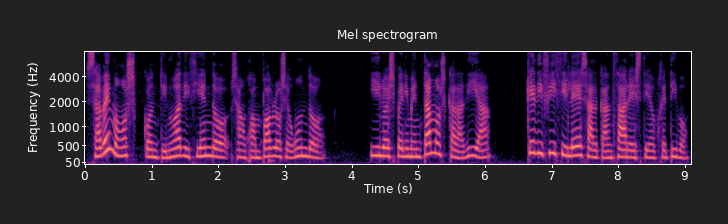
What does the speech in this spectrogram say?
Sabemos, continúa diciendo San Juan Pablo II, y lo experimentamos cada día, qué difícil es alcanzar este objetivo.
